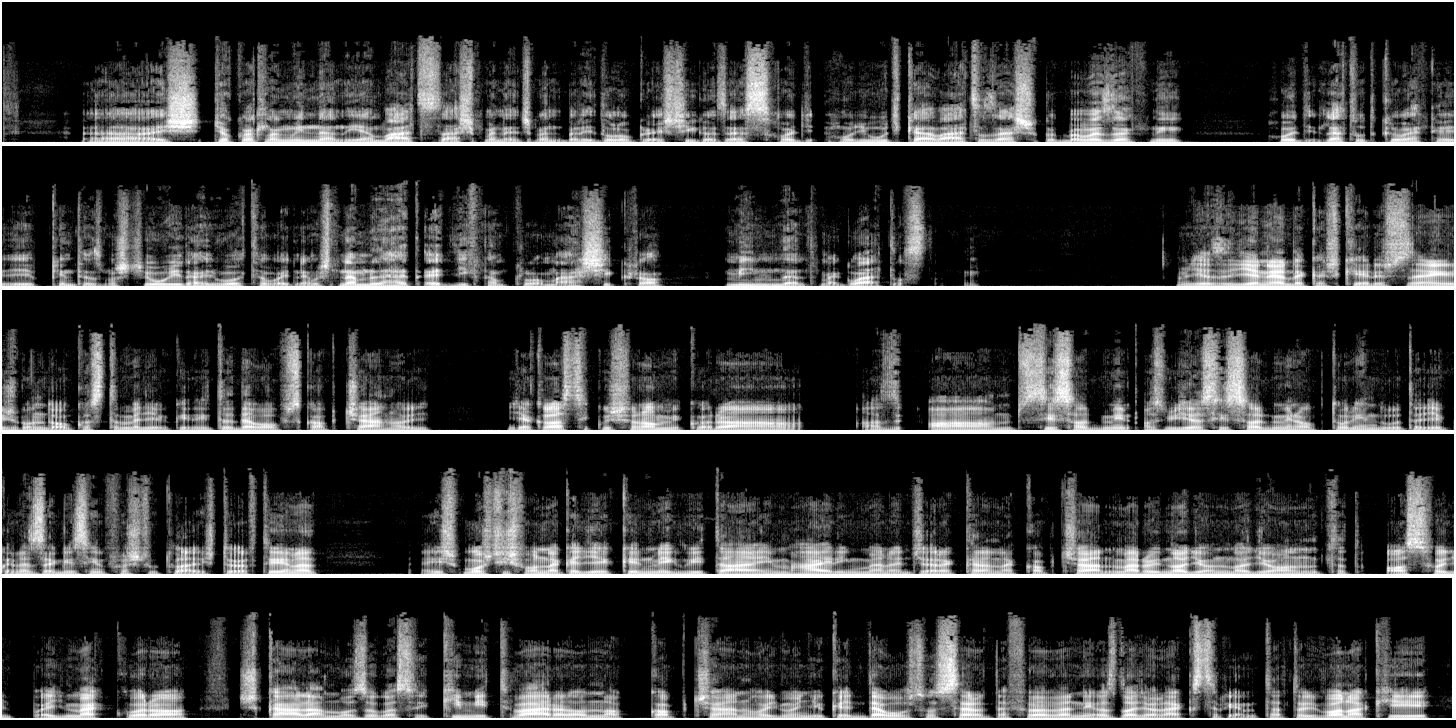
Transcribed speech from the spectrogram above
És gyakorlatilag minden ilyen változásmenedzsmentbeli dologra is igaz ez, hogy, hogy úgy kell változásokat bevezetni, hogy le tud követni, hogy egyébként ez most jó irány volt-e, vagy nem, és nem lehet egyik napról a másikra mindent megváltoztatni. Ugye ez egy ilyen érdekes kérdés, ezen én is gondolkoztam egyébként itt a DevOps kapcsán, hogy ugye klasszikusan, amikor a, az, a sysadmin, az ugye a sysadminoktól indult egyébként az egész infrastruktúrális történet, és most is vannak egyébként még vitáim hiring managerekkel ennek kapcsán, mert hogy nagyon-nagyon, tehát az, hogy egy mekkora skálán mozog az, hogy ki mit vár el annak kapcsán, hogy mondjuk egy DevOps-ot szeretne felvenni, az nagyon extrém. Tehát, hogy van, aki,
